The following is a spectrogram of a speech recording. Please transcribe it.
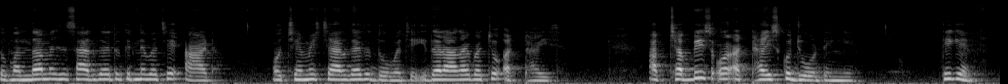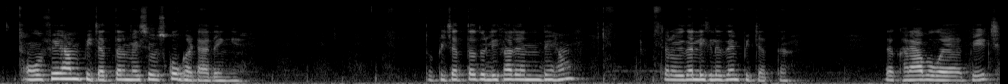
तो पंद्रह में से सात गए तो कितने बचे? आठ। और छः में से चार गए तो दो बचे। इधर आ गए बच्चों अट्ठाईस। अब छब्बीस और अट्ठाईस को जोड़ देंगे। ठीक है? और फिर हम पिचहत्तर में से उसको घटा देंगे। तो पिचहत्तर तो लिखा रहने दें हम। चलो इधर लिख लेते हैं पिचहत्तर। इधर ख़राब हो गया है पेज।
